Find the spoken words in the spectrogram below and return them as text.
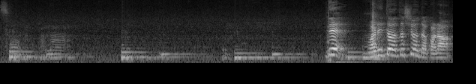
そうなのかな。で、割と私はだから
